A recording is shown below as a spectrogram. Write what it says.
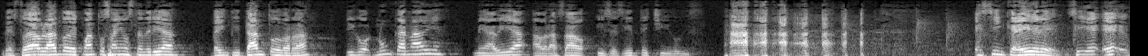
Le estoy hablando de cuántos años tendría, veintitantos, ¿verdad? Digo, nunca nadie me había abrazado y se siente chido, es increíble. Sí, eh, eh,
